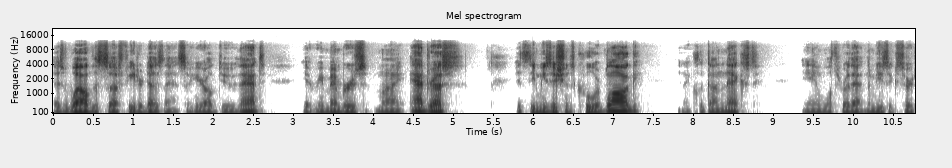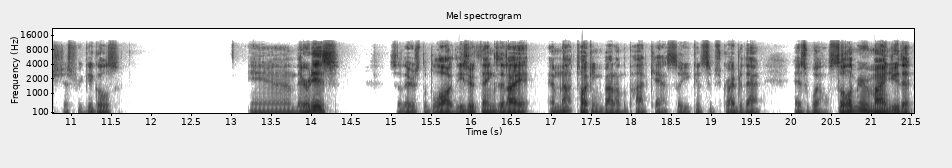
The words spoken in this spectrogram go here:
as well. This uh, feeder does that. So here I'll do that. It remembers my address. It's the Musicians Cooler blog. And I click on next, and we'll throw that in the music search just for giggles. And there it is. So there's the blog. These are things that I am not talking about on the podcast, so you can subscribe to that as well. So let me remind you that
